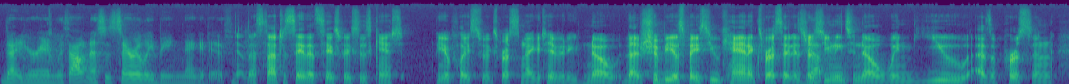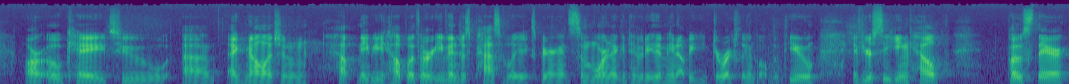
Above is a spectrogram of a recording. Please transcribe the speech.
that you're in without necessarily being negative. Yeah, that's not to say that safe spaces can't be a place to express negativity. No, that should be a space you can express it. It's just Yep. you need to know when you, as a person, are okay to uh, acknowledge and help, maybe help with, or even just passively experience some more negativity that may not be directly involved with you. If you're seeking help, post there.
